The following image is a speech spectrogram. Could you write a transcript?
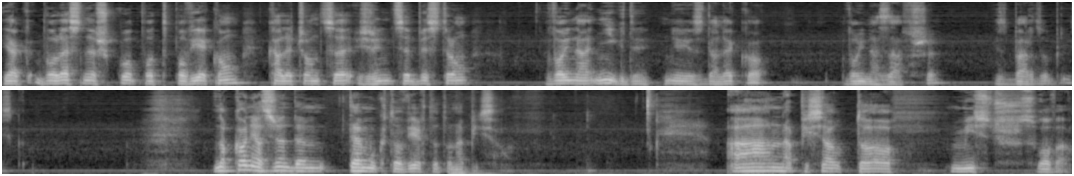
Jak bolesne szkło pod powieką, kaleczące źrenicę bystrą, wojna nigdy nie jest daleko, wojna zawsze jest bardzo blisko. No konia z rzędem temu, kto wie, kto to napisał. A napisał to mistrz słowa.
